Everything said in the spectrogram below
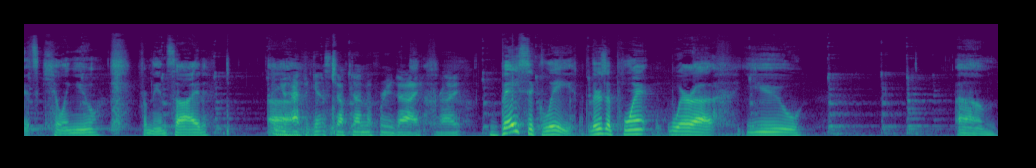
it's killing you from the inside. you have to get stuff done before you die, right? basically there's a point where uh, you um,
